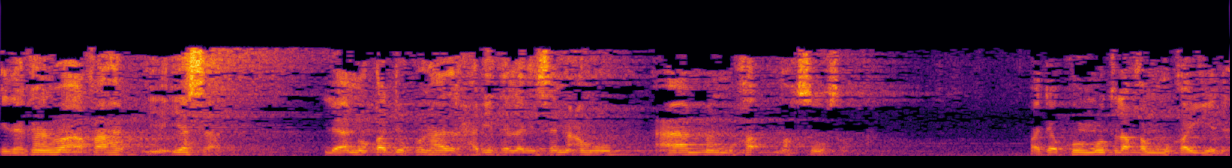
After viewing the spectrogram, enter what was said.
إذا كان واقع يسأل. لأنه قد يكون هذا الحديث الذي سمعه عاما مخصوصا. قد يكون مطلقا مقيدا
